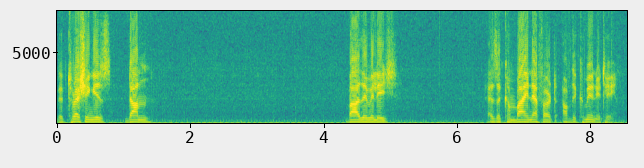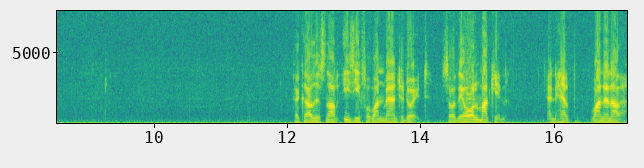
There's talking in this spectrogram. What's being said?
The threshing is done by the village as a combined effort of the community because it's not easy for one man to do it. So they all muck in and help one another.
